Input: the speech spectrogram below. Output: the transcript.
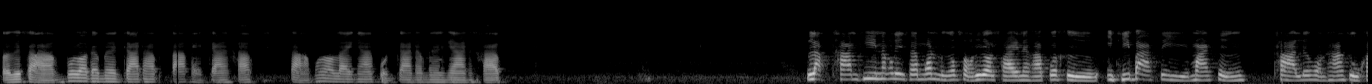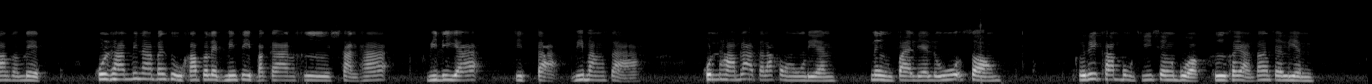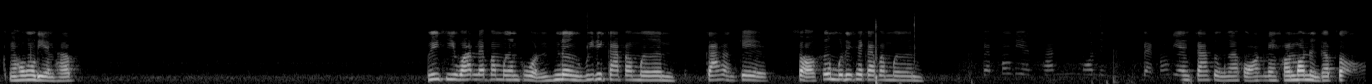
ตองอยู่สามพวกเราดำเนินการทำตามแผนการครับ สามพวกเรารายงานผลการดำเนินงานครับ หลักธรรมที่นักเรียนชั้นมหนึ่งกับสองที่เราใช้นะครับ ก็คือ อิทธิบาทสี่หมายถึงฐานเรื่องหนทางสู่ความสำเร็จ คุณธรรมที่นำไปสู่ความสำเร็จมีสี่ประการ คือฉันทะ วิริยะ จิตตะ วิมังสา คุณธรรมและอัตลักษณ์ของโรงเรียนหนึ่งฝ่ายเรียนรู้สองคือที่คำบ่งชี้เชิงบวก คือขยันตั้งใจเรียนในห้องเรียนครับ วิธีวัดและประเมินผลหนึ่งวิธีการประเมิน การสังเกตสองเครื่องมือที่ใช้การประเมิน แบบนักเรียนชั้นมหนึ่งแบบนักเรียนการส่งงานของนักเรียนชั้นมหนึ่งทับสอง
